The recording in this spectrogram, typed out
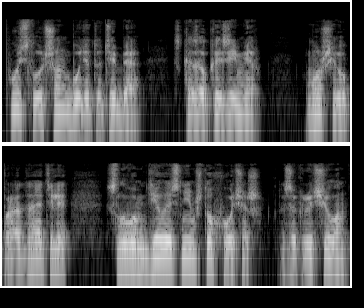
«Пусть лучше он будет у тебя», — сказал Казимир. Можешь его продать или... Словом, делай с ним что хочешь», — заключил он.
